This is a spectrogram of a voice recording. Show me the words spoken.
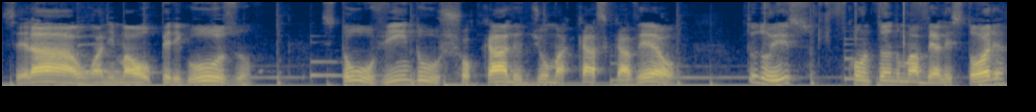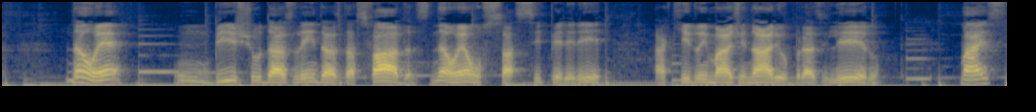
Será um animal perigoso? Estou ouvindo o chocalho de uma cascavel. Tudo isso contando uma bela história. Não é um bicho das lendas das fadas, não é um saci pererê aqui do imaginário brasileiro, mas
